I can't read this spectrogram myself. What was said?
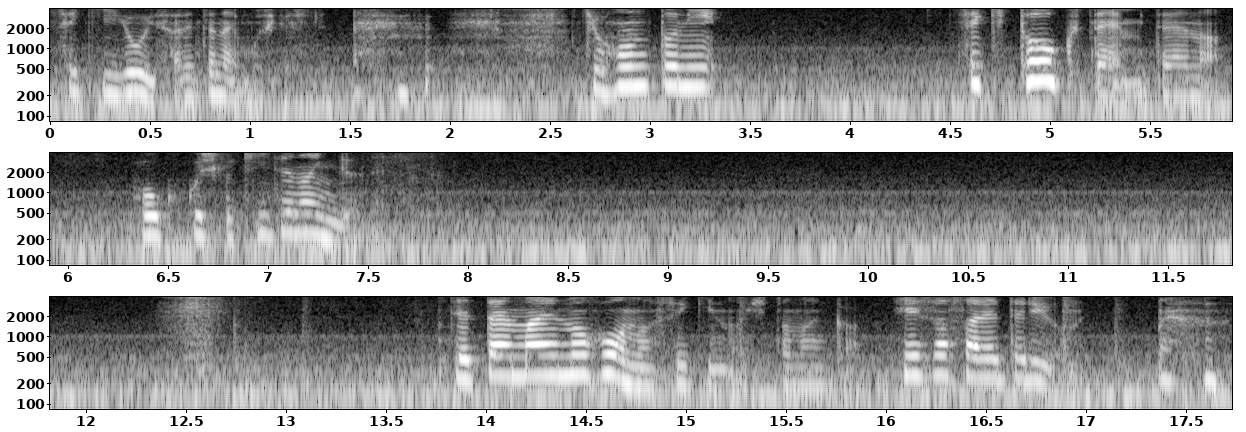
席用意されてないもしかして。今日本当に席遠くてみたいな報告しか聞いてないんだよね。絶対前の方の席の人なんか閉鎖されてるよね。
